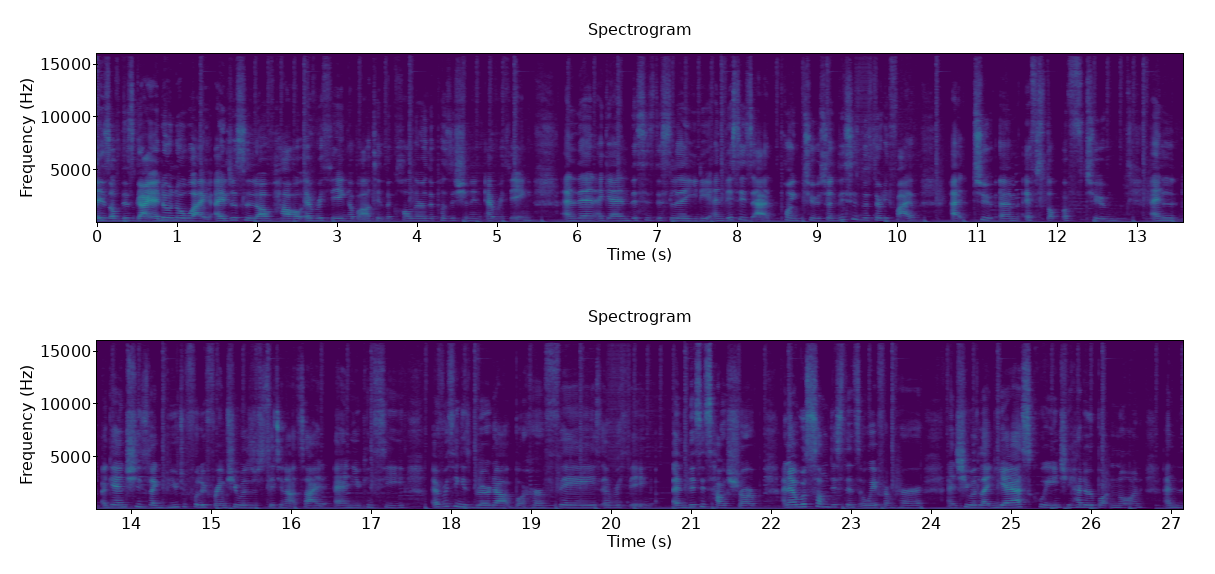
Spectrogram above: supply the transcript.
is of this guy. I don't know why. I just love how everything about it the color the positioning everything. And then again this is this lady and this is at 0.2 so this is the 35 at 2 um f-stop of 2 and again she's like beautifully framed. She was just sitting outside and you can see everything is blurred out but her face everything. And this is how sharp. And I was some distance away from her and she was like yes queen. She had her button on. And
